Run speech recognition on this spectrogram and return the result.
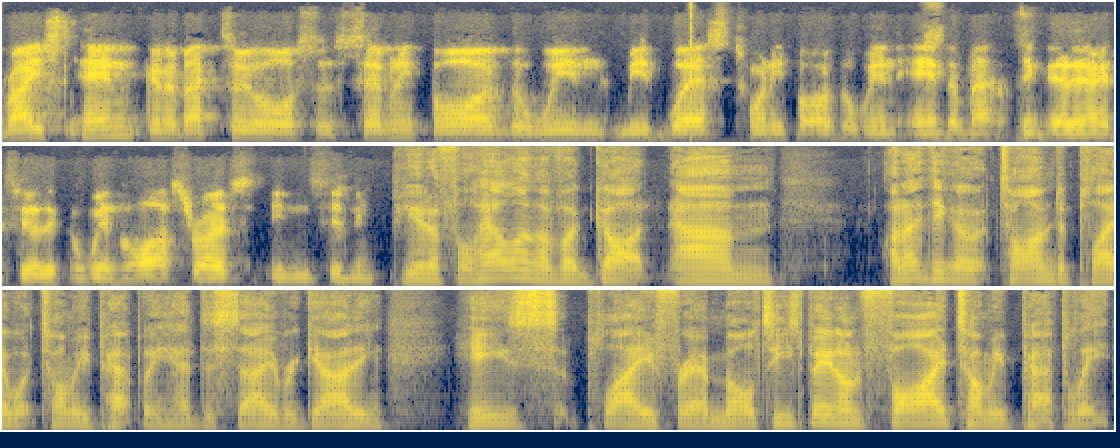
race 10, going to back two horses 75 the win, Midwest, 25 the win, and I think they're the only two that can win the last race in Sydney. Beautiful. How long have I got? Um, I don't think I've got time to play what Tommy Papley had to say regarding his play for our multi. He's been on fire, Tommy Papley,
